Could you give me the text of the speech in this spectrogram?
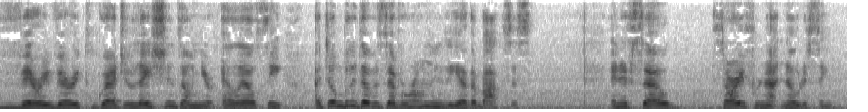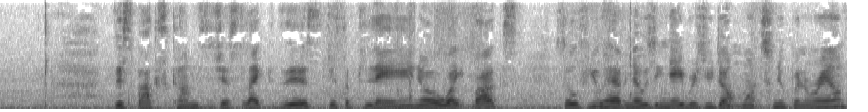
Very, very congratulations on your LLC. I don't believe that was ever on any of the other boxes. And if so, sorry for not noticing. This box comes just like this, just a plain old white box. So if you have nosy neighbors you don't want snooping around,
